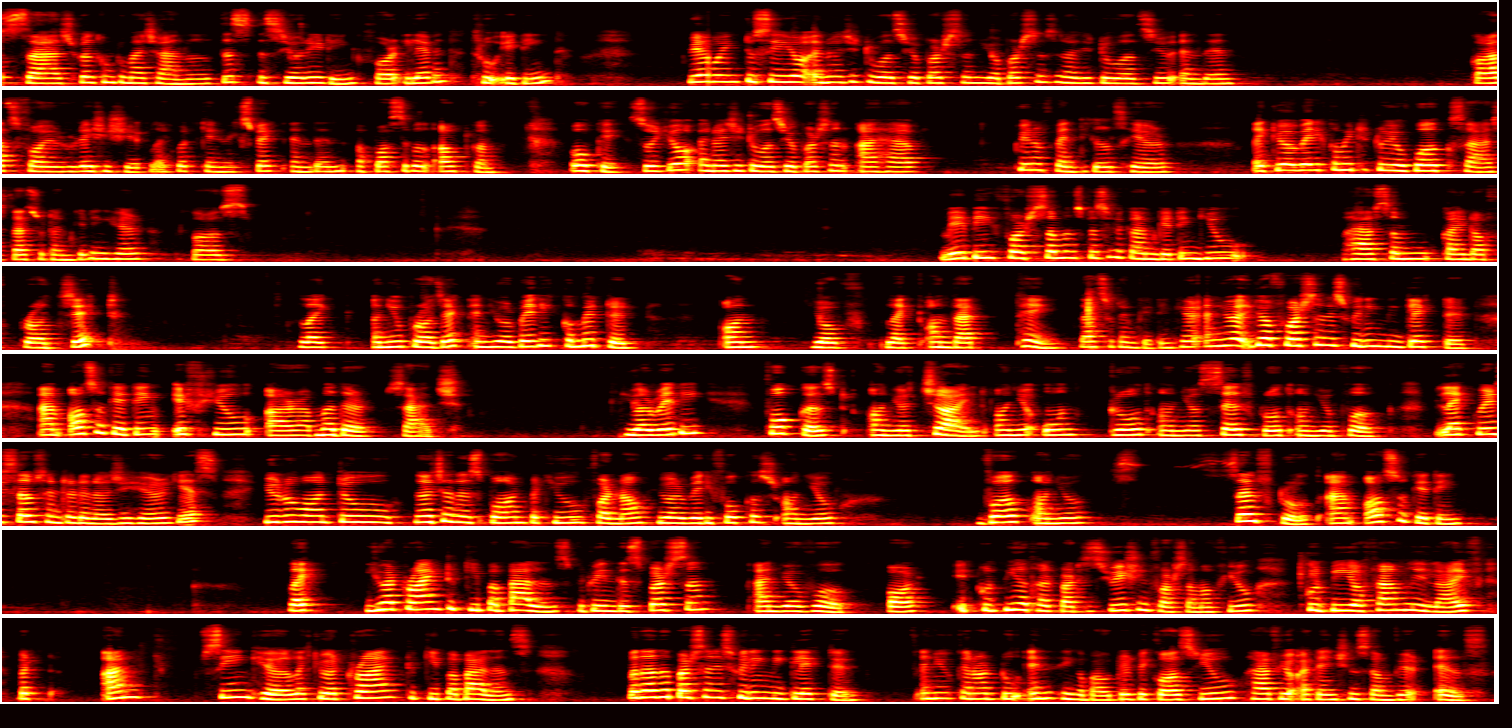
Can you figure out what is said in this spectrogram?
Sag, welcome to my channel. This is your reading for 11th through 18th. We are going to see your energy towards your person, your person's energy towards you, and then cards for your relationship, like what can you expect, and then a possible outcome. Okay, so your energy towards your person, I have Queen of Pentacles here. Like you are very committed to your work, Sag. That's what I'm getting here because maybe for someone specific i'm getting you have some kind of project like a new project and you are very committed on your like on that thing. That's what i'm getting here. And your your person is feeling neglected. I'm also getting if you are a mother sag you are very focused on your child on your own growth on your self growth on your work. Like very self-centered energy here yes. You do want to nurture this bond but you for now you are very focused on your work on your self growth. I'm also getting like you are trying to keep a balance between this person and your work. Or it could be a third party situation for some of you. Could be your family life. But i'm seeing here like you are trying to keep a balance but the other person is feeling neglected and you cannot do anything about it because you have your attention somewhere else.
